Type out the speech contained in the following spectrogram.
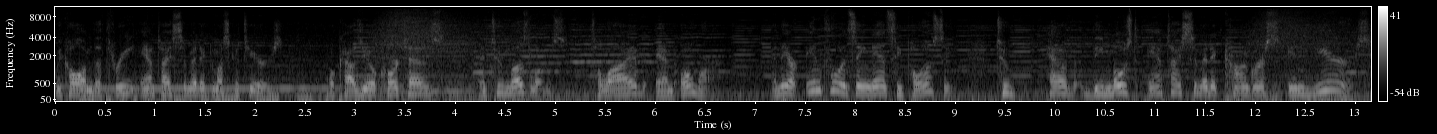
we call them the three anti Semitic musketeers Ocasio Cortez and two Muslims, Tlaib and Omar. And they are influencing Nancy Pelosi to have the most anti Semitic Congress in years.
